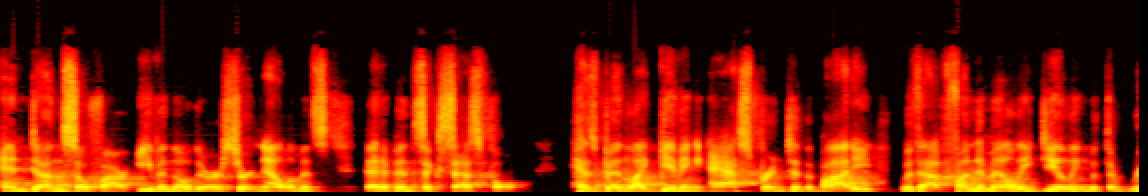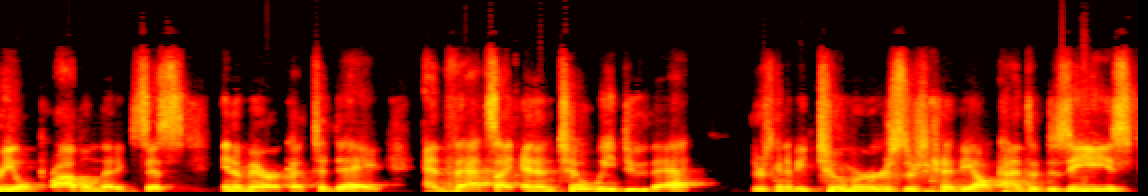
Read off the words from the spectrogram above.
and done so far, even though there are certain elements that have been successful, has been like giving aspirin to the body without fundamentally dealing with the real problem that exists in America today. And that's, and until we do that, there's going to be tumors. There's going to be all kinds of disease.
